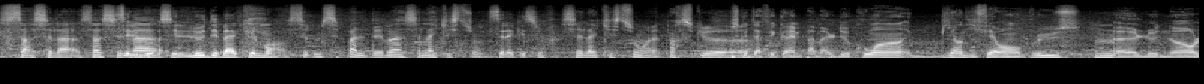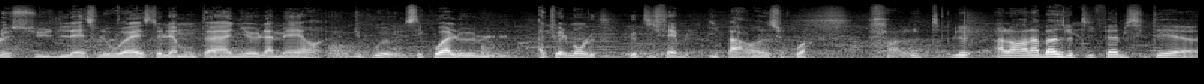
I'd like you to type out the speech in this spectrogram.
Ça, c'est la, ça c'est le, le, débat actuellement? C'est pas le débat, c'est la question. C'est la question. C'est la question, parce que. Parce que tu as fait quand même pas mal de coins, bien différents en plus. Mm. Euh, le nord, le sud, l'est, l'ouest, la montagne, la mer. Du coup, c'est quoi le, actuellement le, petit faible? Il part euh, sur quoi? Ah, alors à la base, le petit faible, c'était euh,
